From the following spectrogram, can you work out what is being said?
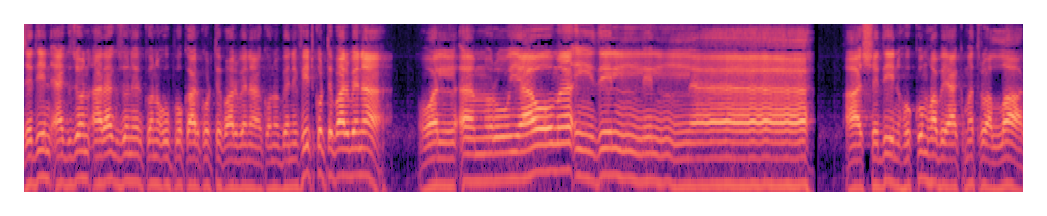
যেদিন একজন আর একজনের কোনো উপকার করতে পারবে না কোনো বেনিফিট করতে পারবে না والأمر يومئذ لله আর সেদিন হুকুম হবে একমাত্র আল্লাহর।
